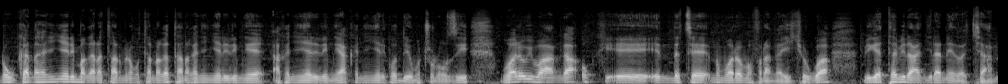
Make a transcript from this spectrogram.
ni ugukanda akanyenyeri magana atanu mirongo itanu na gatanu akanyenyeri rimwe akanyenyeri rimwe akanyenyeri kode y'umucuruzi umubare w'ibanga ndetse n'umubare w'amafaranga yishyurwa bigahita birangira neza cyane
